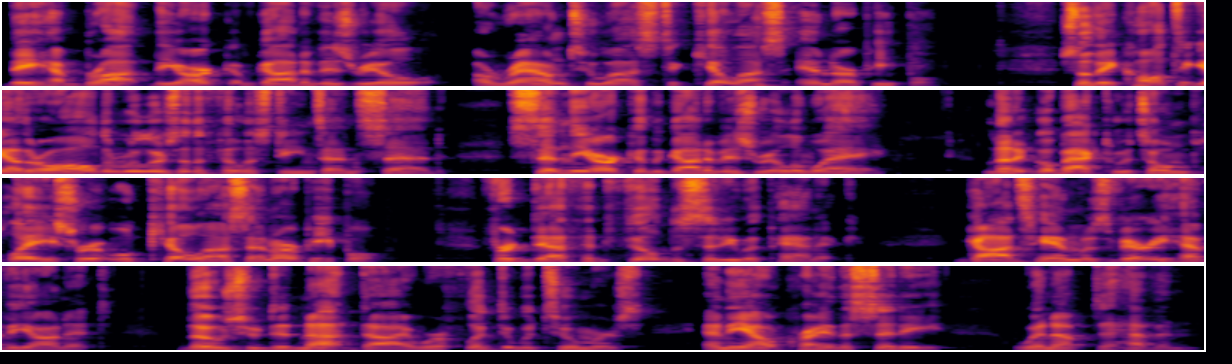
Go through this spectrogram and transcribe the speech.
They have brought the ark of God of Israel around to us to kill us and our people. So they called together all the rulers of the Philistines and said, Send the ark of the God of Israel away. Let it go back to its own place, or it will kill us and our people for death had filled the city with panic. God's hand was very heavy on it. Those who did not die were afflicted with tumors, and the outcry of the city went up to heaven.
